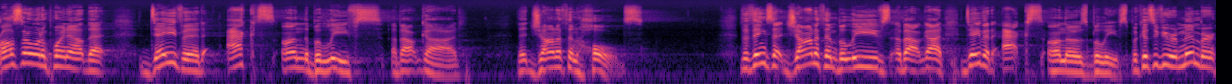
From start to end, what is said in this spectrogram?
Also, I want to point out that David acts on the beliefs about God that Jonathan holds. The things that Jonathan believes about God, David acts on those beliefs. Because if you remember,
